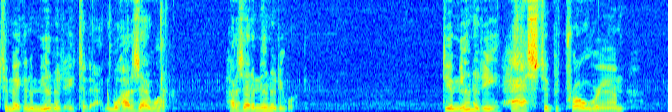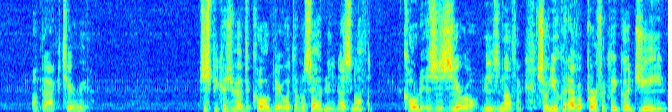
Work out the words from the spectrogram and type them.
to make an immunity to that. Well, how does that work? How does that immunity work? The immunity has to program a bacteria. Just because you have the code there, what does that mean? That's nothing. Code is a zero, means nothing. So you could have a perfectly good gene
